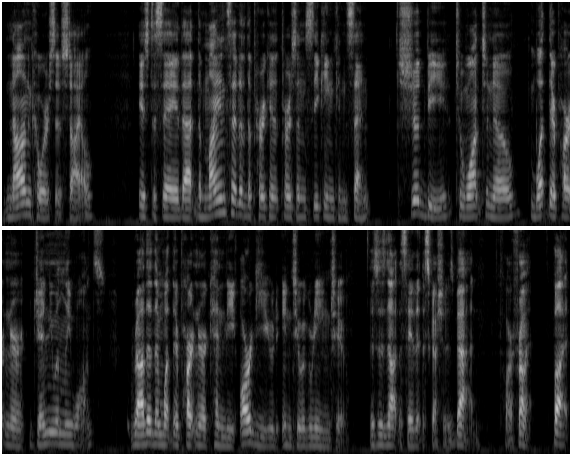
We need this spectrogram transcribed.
non coercive style is to say that the mindset of the per- person seeking consent should be to want to know what their partner genuinely wants rather than what their partner can be argued into agreeing to. This is not to say that discussion is bad, far from it. But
